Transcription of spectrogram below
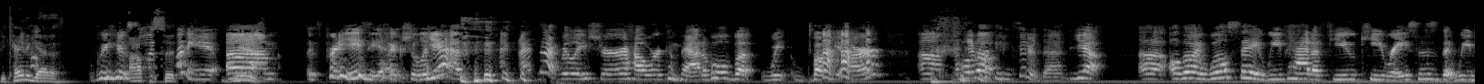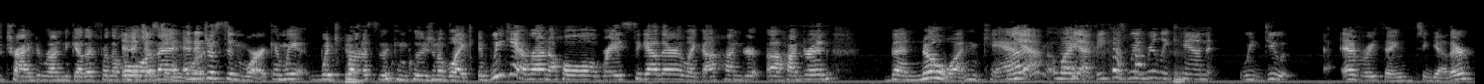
you kind of got a We just, opposite. Funny. Um, it's pretty easy actually. yes. I'm not really sure how we're compatible, but we but we are. Um, I've hold never considered that. Yeah. Uh, although I will say we've had a few key races that we've tried to run together for the whole just event, and it just didn't work. And we, which brought Yeah. us to the conclusion of like, if we can't run a whole race together, like a hundred, a hundred, then no one can. Yeah, Like, yeah, because we really can. We do everything together,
